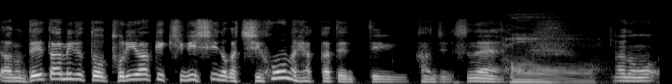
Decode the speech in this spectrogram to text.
あのデータ見るととりわけ厳しいのが地方の百貨店っていう感じですね。あの、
